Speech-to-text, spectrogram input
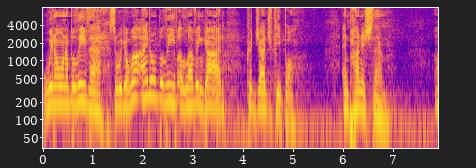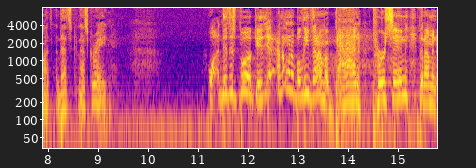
We don't want to believe that. So we go, well, I don't believe a loving God could judge people and punish them. Oh, that's, that's great. Well, this book is, I don't want to believe that I'm a bad person, that I'm an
